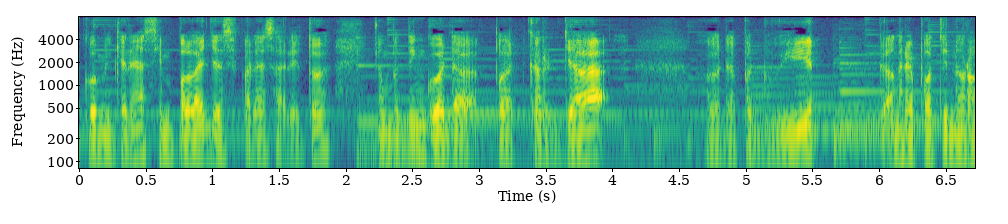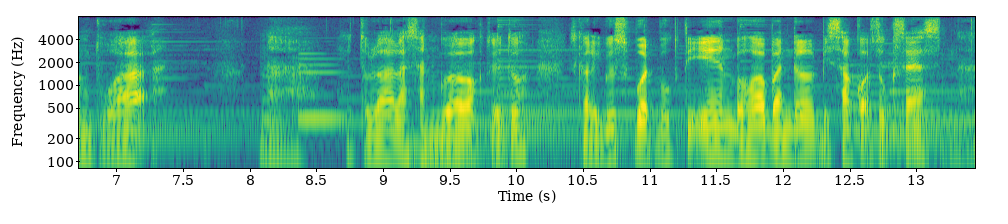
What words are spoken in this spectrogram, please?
gue mikirnya simple aja sih pada saat itu. Yang penting gue dapet kerja eh, dapet duit gak ngerepotin orang tua. Nah itulah alasan gue waktu itu sekaligus buat buktiin bahwa bandel bisa kok sukses. Nah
